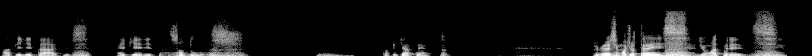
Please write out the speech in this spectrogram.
habilidades requeridas. Só duas. Então fique atento. 1 Timóteo 3, de 1 a 13.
